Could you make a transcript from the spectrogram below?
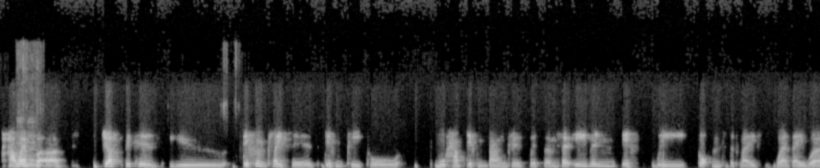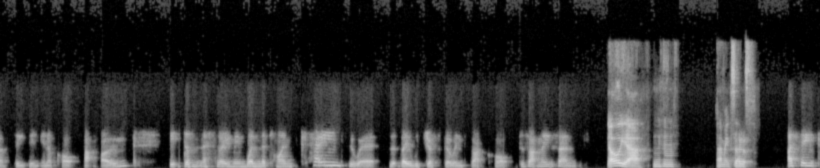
However, mm-hmm just because you different places, different people will have different boundaries with them. So even if we got them to the place where they were sleeping in a cot at home, it doesn't necessarily mean when the time came to it that they would just go into that cot. Does that make sense? Oh yeah, mm-hmm. that makes so sense. I think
